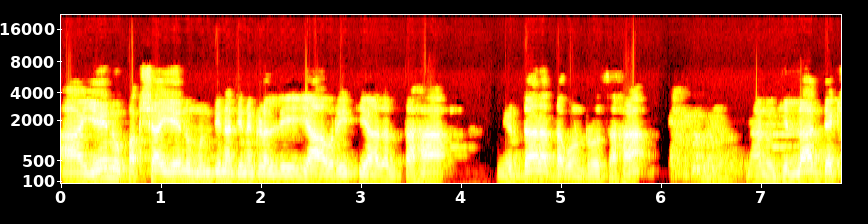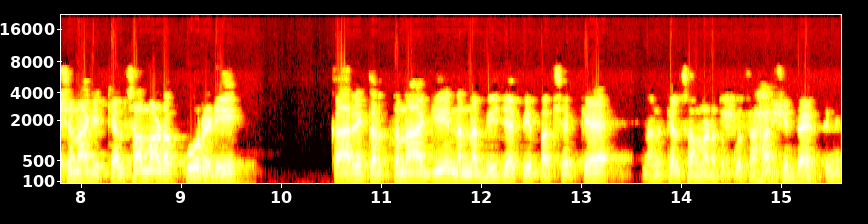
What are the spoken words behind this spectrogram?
ಆ, ಏನು ಪಕ್ಷ ಏನು ಮುಂದಿನ ದಿನಗಳಲ್ಲಿ ಯಾವ ರೀತಿಯಾದಂತಹ ನಿರ್ಧಾರ ತಗೊಂಡ್ರೂ ಸಹ ನಾನು ಜಿಲ್ಲಾಧ್ಯಕ್ಷನಾಗಿ ಕೆಲಸ ಮಾಡೋಕ್ಕೂ ರೆಡಿ ಕಾರ್ಯಕರ್ತನಾಗಿ ನನ್ನ ಬಿ ಜೆ ಪಿ ಪಕ್ಷಕ್ಕೆ ನಾನು ಕೆಲಸ ಮಾಡೋದಕ್ಕೂ ಸಹ ಸಿದ್ಧ ಇರ್ತೀನಿ.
